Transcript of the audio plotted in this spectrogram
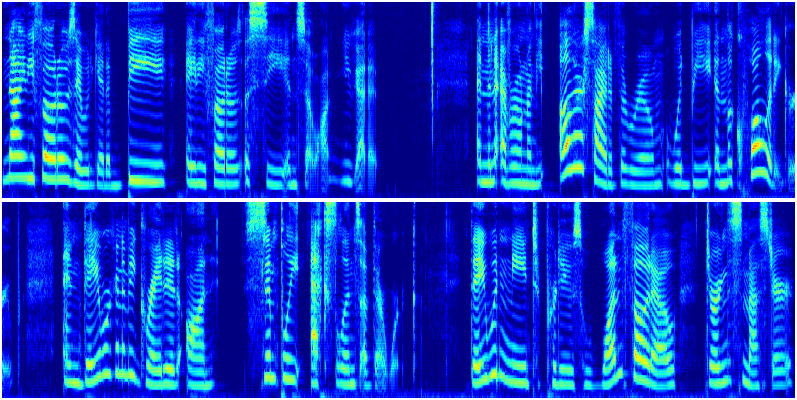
90 photos, they would get a B, 80 photos, a C, and so on. You get it. And then everyone on the other side of the room would be in the quality group, and they were going to be graded on simply excellence of their work. They would need to produce one photo during the semester,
